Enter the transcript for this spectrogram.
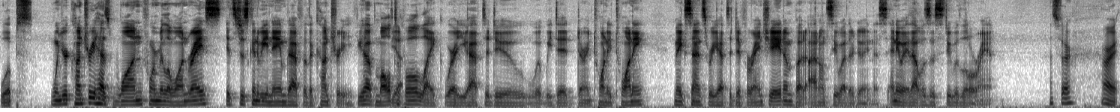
whoops. When your country has one Formula One race, it's just going to be named after the country. If you have multiple, like where you have to do what we did during 2020, makes sense where you have to differentiate them, but I don't see why they're doing this. Anyway, that was a stupid little rant. That's fair. All right,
